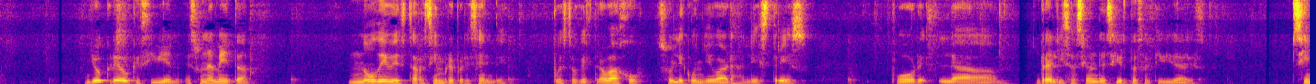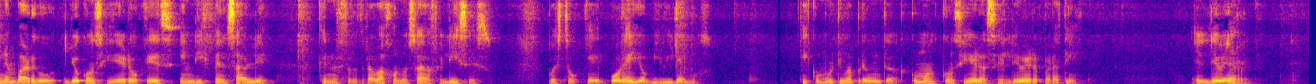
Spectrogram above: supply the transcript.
Yo creo que si bien es una meta, no debe estar siempre presente, puesto que el trabajo suele conllevar al estrés por la realización de ciertas actividades. Sin embargo, yo considero que es indispensable que nuestro trabajo nos haga felices, puesto que por ello viviremos. Y como última pregunta, ¿cómo consideras el deber para ti? El deber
